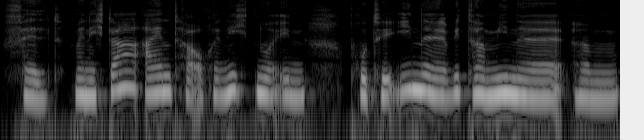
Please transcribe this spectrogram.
Feld. Wenn ich da eintauche, nicht nur in Proteine, Vitamine, ähm,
